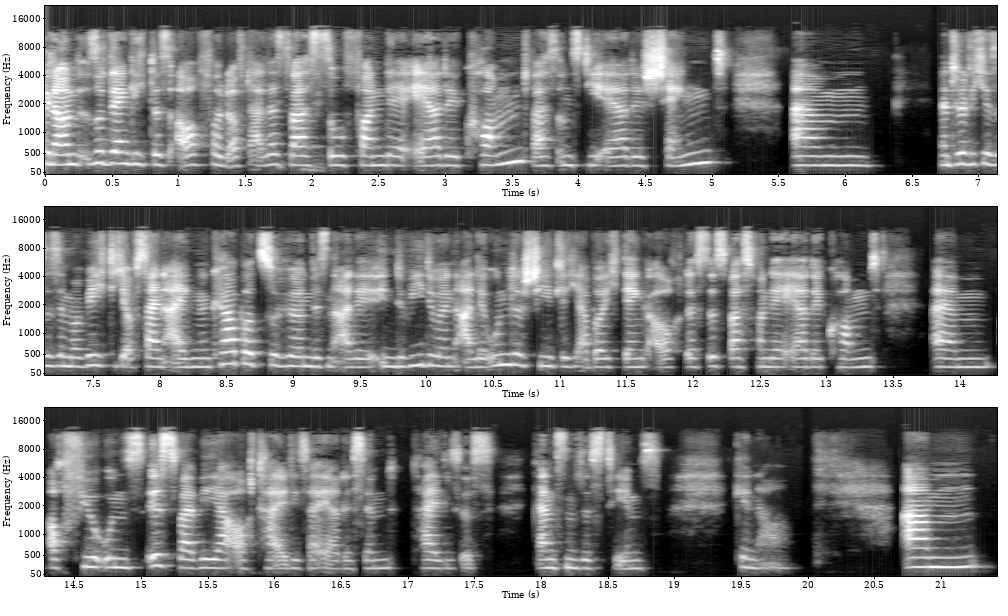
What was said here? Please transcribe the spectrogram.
genau, und so denke ich das auch voll oft. Alles, was so von der Erde kommt, was uns die Erde schenkt, ähm, Natürlich ist es immer wichtig, auf seinen eigenen Körper zu hören. Wir sind alle Individuen, alle unterschiedlich, aber ich denke auch, dass das, was von der Erde kommt, ähm, auch für uns ist, weil wir ja auch Teil dieser Erde sind, Teil dieses ganzen Systems. Genau. Ähm,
